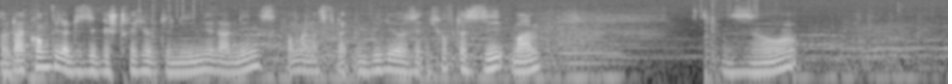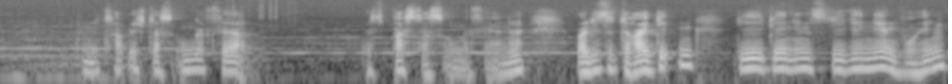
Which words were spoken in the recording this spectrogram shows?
So, da kommt wieder diese gestrichelte Linie. Da links kann man das vielleicht im Video sehen. Ich hoffe, das sieht man. So. Und jetzt habe ich das ungefähr... Jetzt passt das ungefähr, ne? Weil diese drei dicken, die gehen ins, die gehen nirgendwo hin.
